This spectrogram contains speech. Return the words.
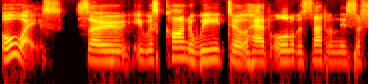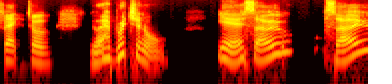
always. So mm. it was kind of weird to have all of a sudden this effect of, you're Aboriginal. Yeah, so so,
